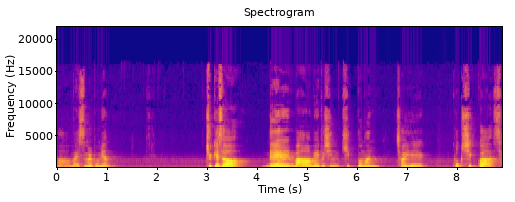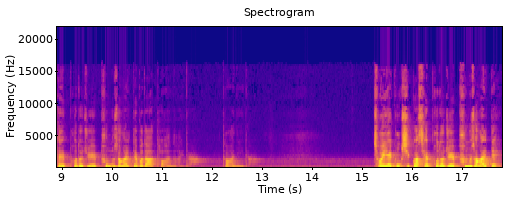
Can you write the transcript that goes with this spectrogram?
어, 말씀을 보면 주께서 내 마음에 두신 기쁨은 저희의 곡식과 새 포도주의 풍성할 때보다 더하나이다. 더하니이다. 저희의 곡식과 새 포도주의 풍성할 때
